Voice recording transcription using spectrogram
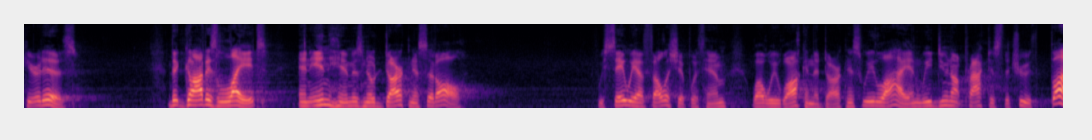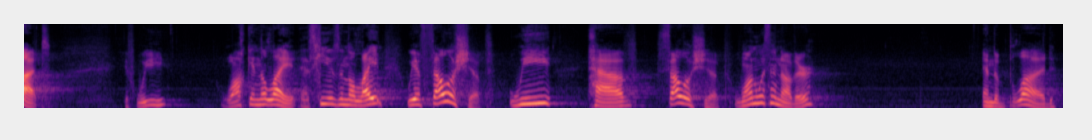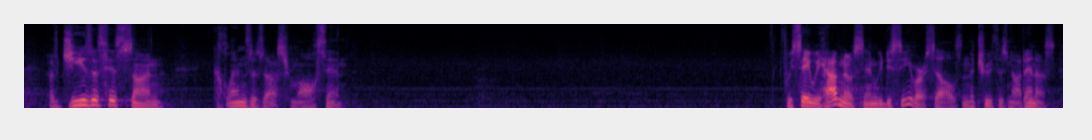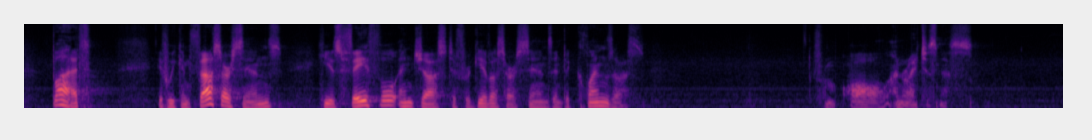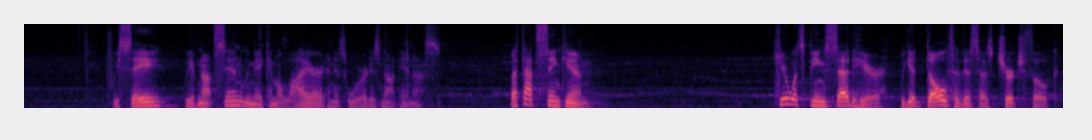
Here it is that God is light and in him is no darkness at all. we say we have fellowship with him while we walk in the darkness, we lie and we do not practice the truth. But if we walk in the light as he is in the light, we have fellowship. We have fellowship one with another, and the blood of Jesus, his son, cleanses us from all sin. If we say we have no sin, we deceive ourselves and the truth is not in us. But If we confess our sins, he is faithful and just to forgive us our sins and to cleanse us from all unrighteousness. If we say we have not sinned, we make him a liar and his word is not in us. Let that sink in. Hear what's being said here. We get dull to this as church folk.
